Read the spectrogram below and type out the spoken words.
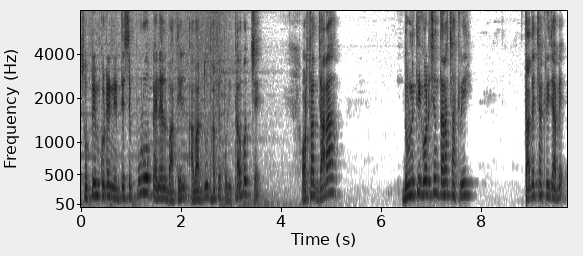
সুপ্রিম কোর্টের নির্দেশে পুরো প্যানেল বাতিল, আবার দু ধাপে পরীক্ষা হচ্ছে। অর্থাৎ যারা দুর্নীতি করেছেন, তারা চাকরি, তাদের চাকরি যাবে।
